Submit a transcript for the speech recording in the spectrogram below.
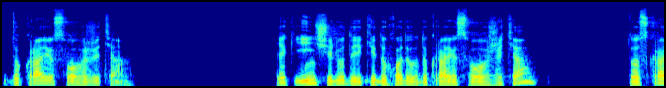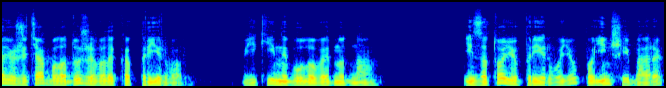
до краю свого життя. Як і інші люди, які доходили до краю свого життя, то з краю життя була дуже велика прірва, в якій не було видно дна. І за тою прірвою, по інший берег,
